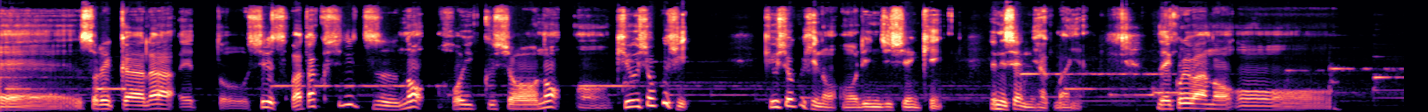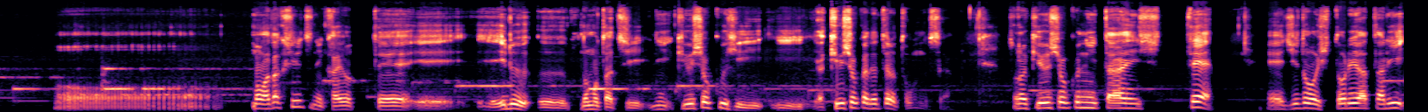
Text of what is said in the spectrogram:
えー、それから、えっと、私立、私立の保育所の給食費給食費の臨時支援金で2200万円。で、これはあの、まあ、私立に通っている子どもたちに給食費や給食が出てると思うんですが、その給食に対して、えー、児童1人当たり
